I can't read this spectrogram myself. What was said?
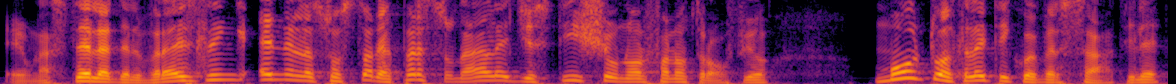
è una stella del wrestling e nella sua storia personale gestisce un orfanotrofio. Molto atletico e versatile,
